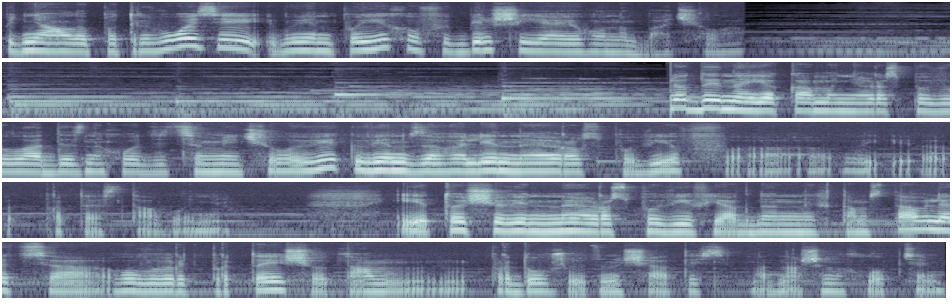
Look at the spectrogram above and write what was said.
підняли по тривозі. Він поїхав, і більше я його не бачила. Людина, яка мені розповіла, де знаходиться мій чоловік, він взагалі не розповів е, про те ставлення. І те, що він не розповів, як до них там ставляться, говорить про те, що там продовжують знущатись над нашими хлопцями.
